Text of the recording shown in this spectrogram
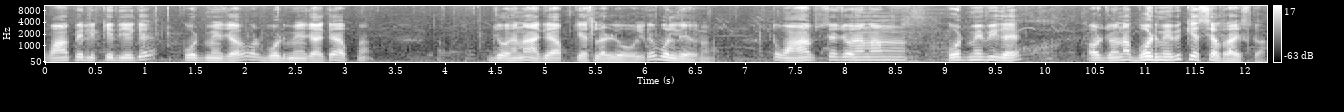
वहाँ पे लिख के दिए कि कोर्ट में जाओ और बोर्ड में जाके आपका जो है ना आगे आप केस लड़ लो बोल के बोल दिए उन्होंने। तो वहाँ से जो है ना हम कोर्ट में भी गए और जो है ना बोर्ड में भी केस चल रहा है इसका।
